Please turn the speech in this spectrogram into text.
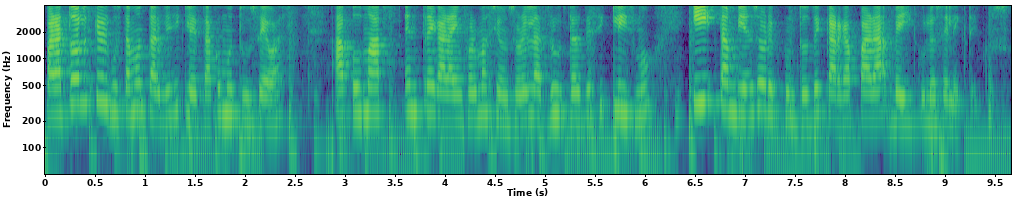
Para todos los que les gusta montar bicicleta como tú, Sebas, Apple Maps entregará información sobre las rutas de ciclismo y también sobre puntos de carga para vehículos eléctricos.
